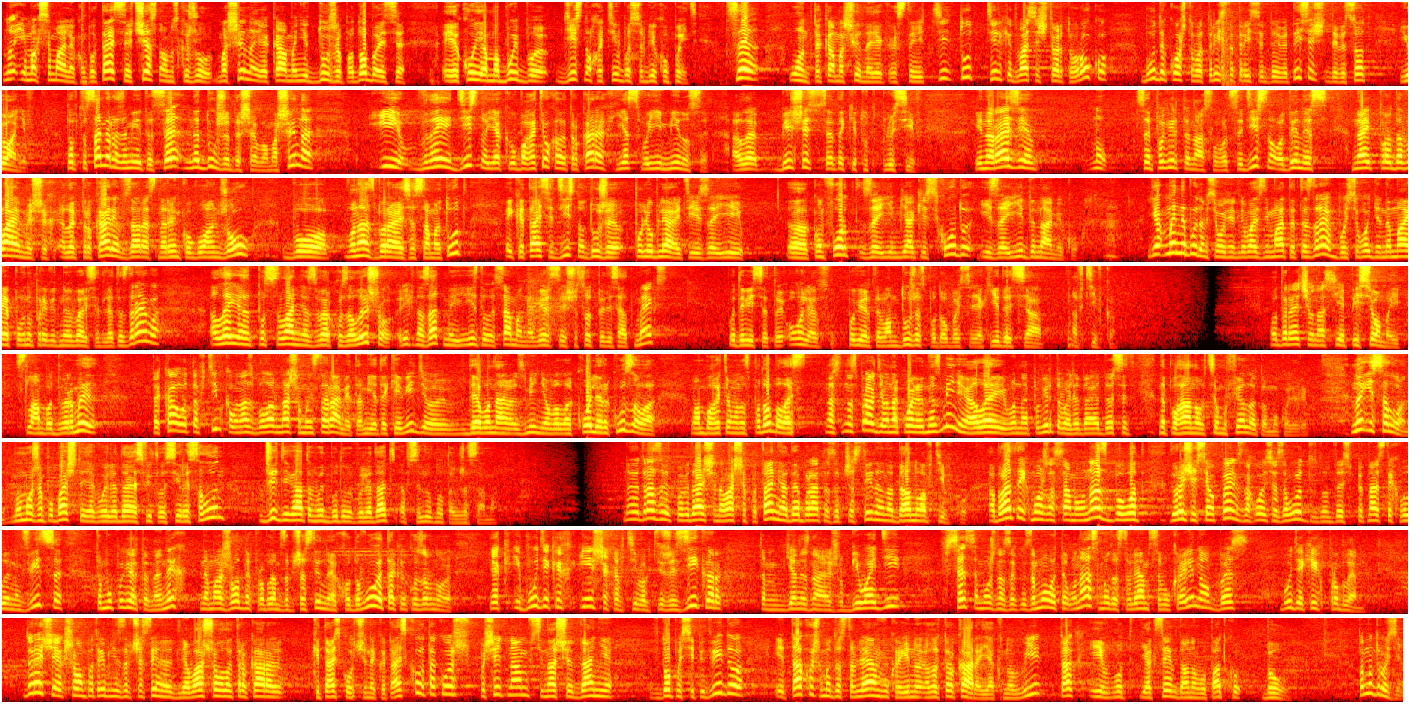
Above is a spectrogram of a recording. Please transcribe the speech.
Ну і максимальна комплектація, чесно вам скажу, машина, яка мені дуже подобається, яку я, мабуть, би дійсно хотів би собі купити. Це он така машина, яка стоїть тут, тільки 24-го року, буде коштувати 339 тисяч 900 юанів. Тобто, самі розумієте, це не дуже дешева машина, і в неї дійсно, як і у багатьох електрокарах, є свої мінуси, але більшість все-таки тут плюсів. І наразі, ну, це повірте на слово, це дійсно один із найпродаваєміших електрокарів зараз на ринку Гуанчжоу, бо вона збирається саме тут. І китайці дійсно дуже полюбляють її за її е, комфорт, за її м'якість ходу і за її динаміку. Я, ми не будемо сьогодні для вас знімати тест-драйв, бо сьогодні немає повнопривідної версії для тест-драйва. Але я посилання зверху залишу. Рік назад ми їздили саме на версії 650 MAX. Подивіться той огляд. Повірте, вам дуже сподобається, як їде ця автівка. От, до речі, у нас є P7 з ламбо-дверми. Така от автівка у нас була в нашому інстаграмі. Там є таке відео, де вона змінювала колір кузова. Вам багатьом вона сподобалась. Нас- Насправді вона колір не змінює, але вона, повірте, виглядає досить непогано в цьому фіолетовому кольорі. Ну і салон. Ми можемо побачити, як виглядає світло-сірий салон. В G9 він буде виглядати абсолютно так же само. Ну і одразу відповідаючи на ваше питання, де брати запчастини на дану автівку. А брати їх можна саме у нас, бо от, до речі, Сяопен знаходиться завод десь в 15 хвилинах звідси. Тому повірте, на них немає жодних проблем з запчастиною як ходовою, так і кузовною. Як і будь-яких інших автівок, ті ж Zikr, там я не знаю, що BYD, все це можна замовити у нас. Ми доставляємо це в Україну без будь-яких проблем. До речі, якщо вам потрібні запчастини для вашого електрокара, китайського чи не китайського, також пишіть нам всі наші дані в дописі під відео. І також ми доставляємо в Україну електрокари, як нові, так і от як цей в даному випадку БУ. Тому, друзі,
